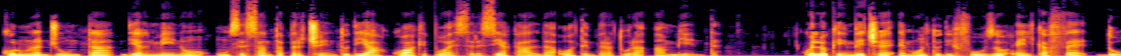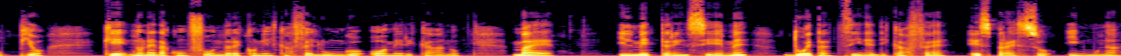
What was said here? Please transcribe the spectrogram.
con un'aggiunta di almeno un 60% di acqua che può essere sia calda o a temperatura ambiente. Quello che invece è molto diffuso è il caffè doppio, che non è da confondere con il caffè lungo o americano, ma è il mettere insieme due tazzine di caffè espresso in una,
